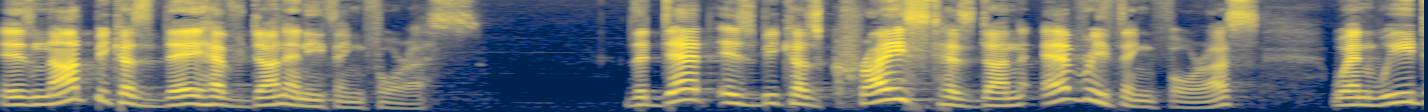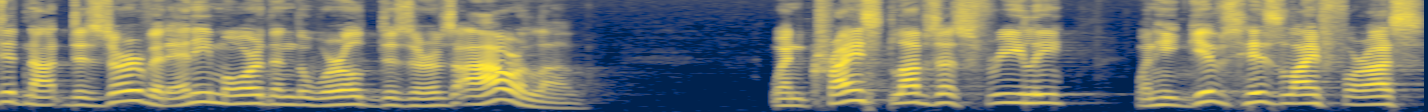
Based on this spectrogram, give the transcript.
is not because they have done anything for us. The debt is because Christ has done everything for us when we did not deserve it any more than the world deserves our love. When Christ loves us freely, when he gives his life for us,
